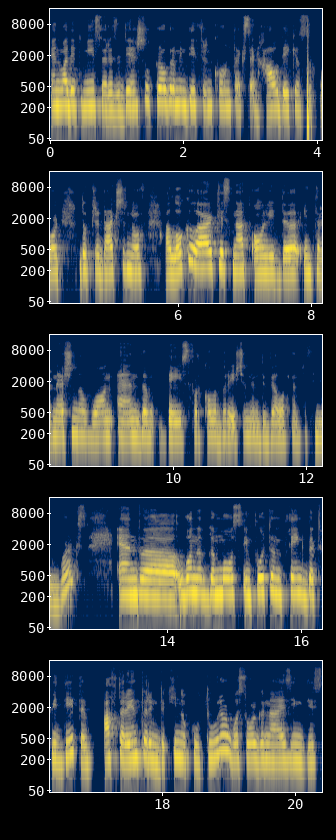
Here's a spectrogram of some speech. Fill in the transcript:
and what it means a residential program in different contexts and how they can support the production of a local artist, not only the international one and the base for collaboration and development of new works. And uh, one of the most important things that we did after entering the Kino Kultura was organizing this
